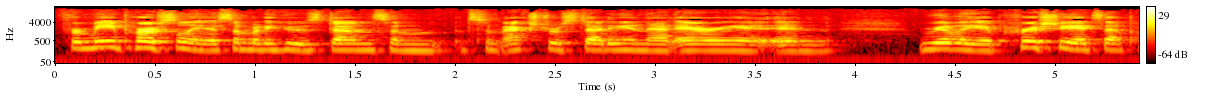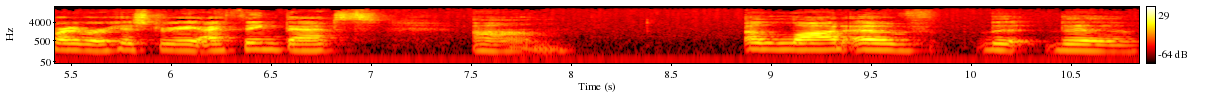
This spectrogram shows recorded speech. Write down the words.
for me personally, as somebody who's done some some extra study in that area and really appreciates that part of our history, I think that's um, a lot of the the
